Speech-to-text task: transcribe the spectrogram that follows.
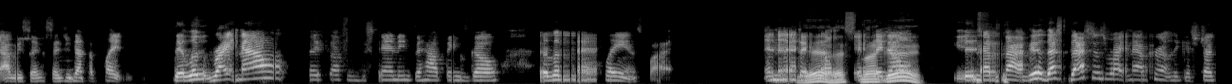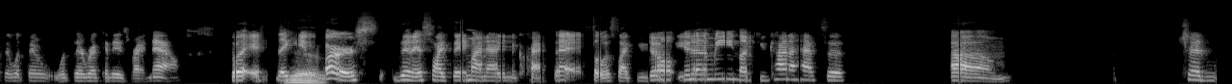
obviously, like I said, you got the play. They look right now, based off of the standings and how things go, they're looking at a play-in spot. And then if they yeah, don't, that's if not they good. don't, that's not good. That's that's just right now currently constructed what their what their record is right now. But if they yeah. get worse, then it's like they might not even crack that. So it's like you don't, you know what I mean? Like you kind of have to um tread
